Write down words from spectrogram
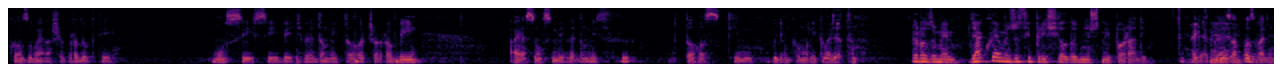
konzumuje naše produkty, musí si byť vedomý toho, čo robí a ja si musím byť vedomý toho, s kým budem komunikovať o tom. Rozumiem. Ďakujeme, že si prišiel do dnešnej porady. Pekne. Ďakujem za pozvanie.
